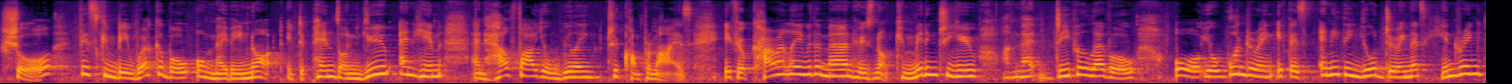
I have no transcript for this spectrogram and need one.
Sure, this can be workable or maybe not. It depends on you and him and how far you're willing to compromise. If you're currently with a man who's not committing to you on that deeper level, or you're wondering if there's anything you're doing that's hindering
